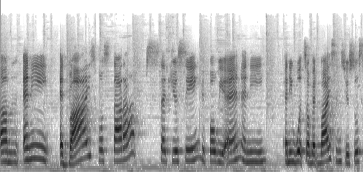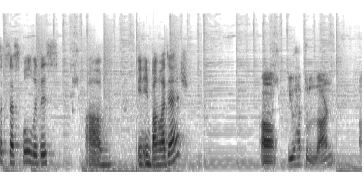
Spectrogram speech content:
um, any advice for startups that you're seeing before we end? Any any words of advice since you're so successful with this um, in, in Bangladesh? Uh, you have to learn uh,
